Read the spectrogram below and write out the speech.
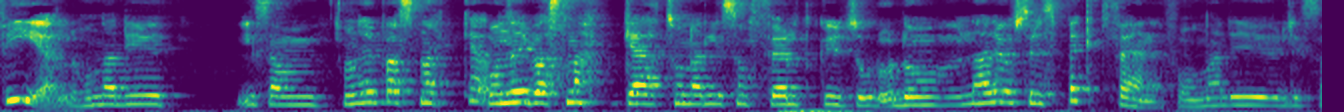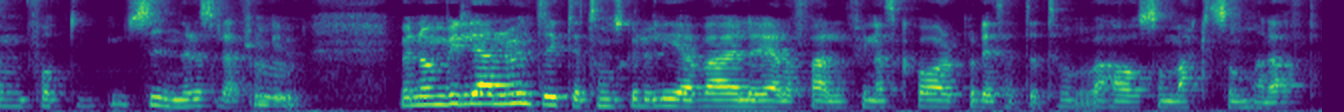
fel. Hon hade ju liksom Hon ju bara snackat. hon hade bara snackat, hon hade liksom följt Guds ord och de hade också respekt för henne för hon hade ju liksom fått syner och sådär från Mm. Gud. Men de ville ännu inte riktigt att hon skulle leva eller i alla fall finnas kvar på det sättet hon ha som makt som hon hade haft.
